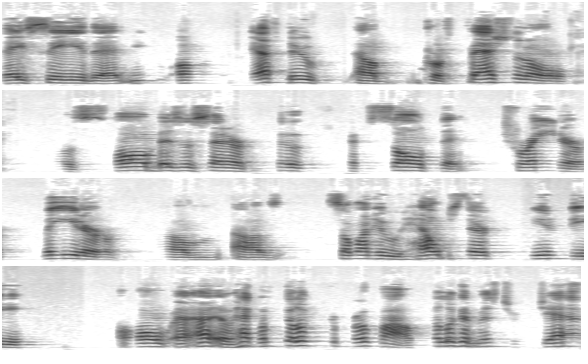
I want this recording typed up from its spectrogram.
they see that you are Jeff New, a professional a small business center coach, consultant, trainer, leader, um, uh, someone who helps their community. All uh, heck, let me go look at your profile. Go look at Mr. Jeff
